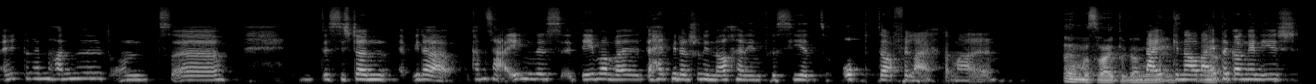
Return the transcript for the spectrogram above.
Älteren handelt. Und äh, das ist dann wieder ein ganz eigenes Thema, weil da hätte mich dann schon im Nachhinein interessiert, ob da vielleicht einmal irgendwas weitergegangen wei ist. genau ja. weitergegangen ist,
